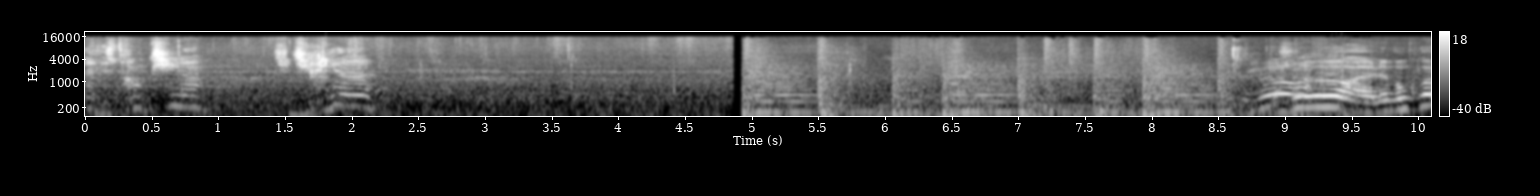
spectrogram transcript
Eh, Reste tranquille. hein. Tu dis rien. Bonjour. Bonjour, euh, le bon coin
